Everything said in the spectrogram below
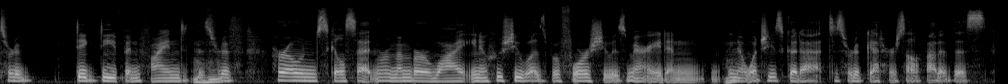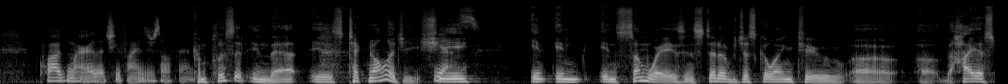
sort of dig deep and find the sort of her own skill set and remember why you know who she was before she was married and you know what she's good at to sort of get herself out of this quagmire that she finds herself in. Complicit in that is technology. She, Yes. in, in, in some ways, instead of just going to uh, uh, the highest,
